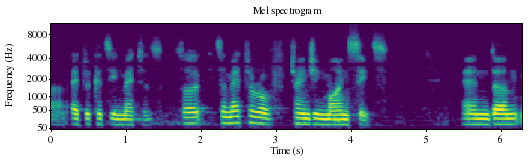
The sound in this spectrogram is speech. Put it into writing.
uh, advocates in matters. So it's a matter of changing mindsets. And um,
